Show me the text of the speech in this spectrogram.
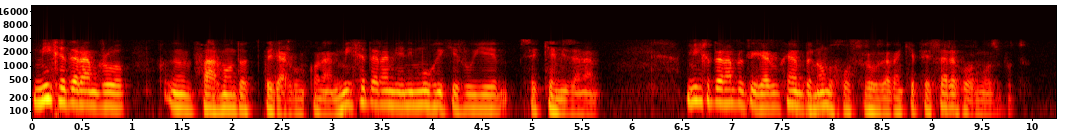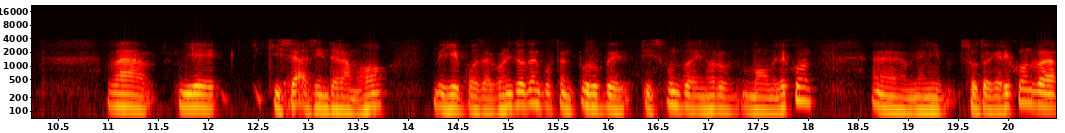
میخ درم رو فرمان داد دگرگون کنن. میخ درم یعنی مهری که روی سکه می‌زنن. میخ درم رو دگرگون کنن به نام خسرو زدن که پسر هرمز بود. و یه کیسه از این درم ها به یک بازرگانی دادن گفتن برو به تیسفون و اینا رو معامله کن یعنی سوداگری کن و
